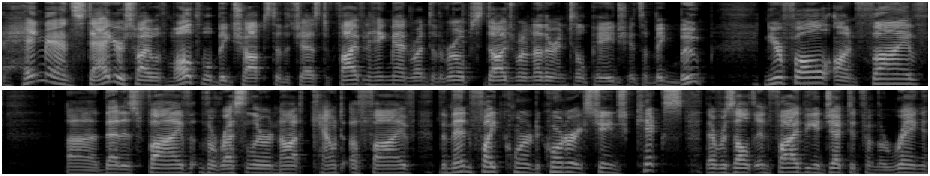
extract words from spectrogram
Hangman staggers five with multiple big chops to the chest. Five and Hangman run to the ropes, dodge one another until Page hits a big boot. Near fall on five. Uh, that is five, the wrestler, not count of five. The men fight corner to corner, exchange kicks that result in five being ejected from the ring.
